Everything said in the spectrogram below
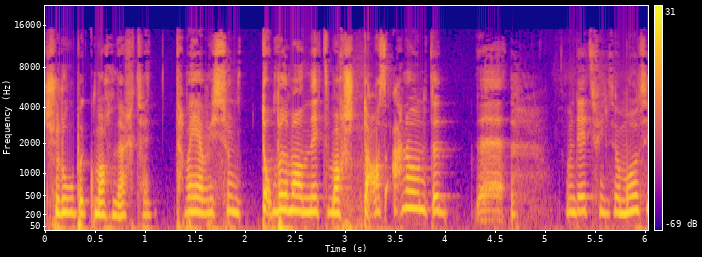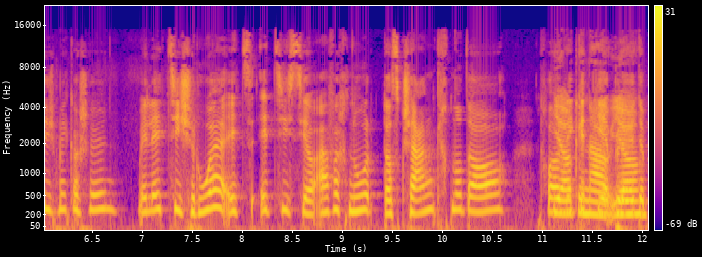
die Schrauben gemacht und dachte, da wäre ja wie so ein dummer Mann, jetzt machst du das auch noch und dann, äh. Und jetzt finde ich so, mal, es ist mega schön. Weil jetzt ist Ruhe, jetzt, jetzt ist ja einfach nur das Geschenk noch da. Klar Ja, genau, die ja. blöden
